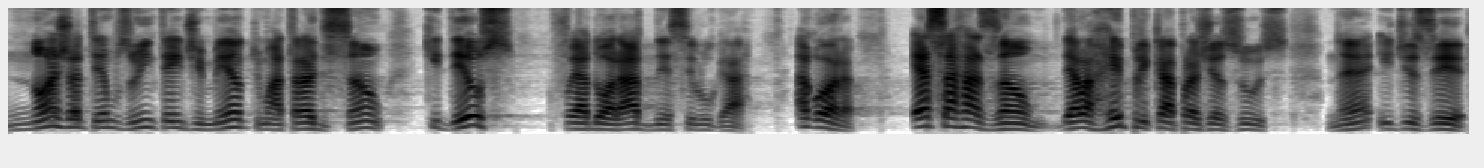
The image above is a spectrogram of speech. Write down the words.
nós já temos um entendimento e uma tradição que Deus foi adorado nesse lugar. Agora, essa razão dela replicar para Jesus né, e dizer,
